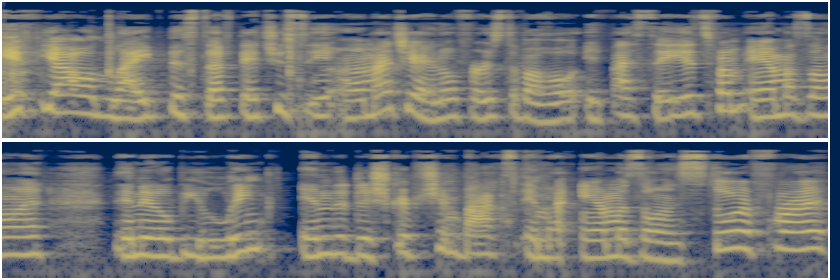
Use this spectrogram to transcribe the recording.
if y'all like the stuff that you see on my channel, first of all, if I say it's from Amazon, then it'll be linked in the description box in my Amazon storefront.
